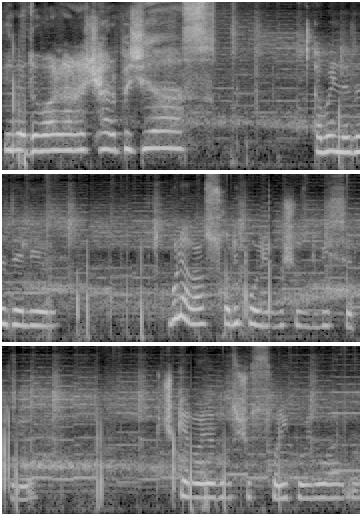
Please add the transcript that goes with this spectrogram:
Yine duvarlara çarpacağız. Ama yine de deliyorum. Bu ne lan Sonic oynuyormuşuz gibi hissettiriyor. Küçükken oynadığımız şu Sonic oyunu vardı.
